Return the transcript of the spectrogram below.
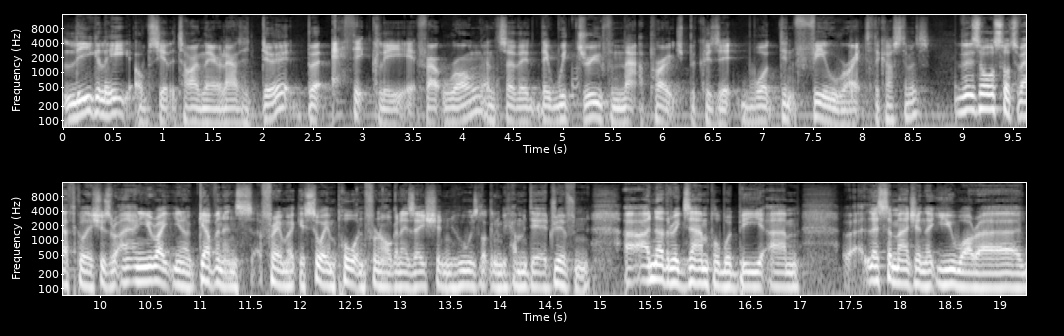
legally, obviously, at the time they were allowed to do it, but ethically, it felt wrong. And so they, they withdrew from that approach because it didn't feel right to the customers there's all sorts of ethical issues, and you're right. You know, governance framework is so important for an organisation who is looking to become data driven. Uh, another example would be, um, let's imagine that you are a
